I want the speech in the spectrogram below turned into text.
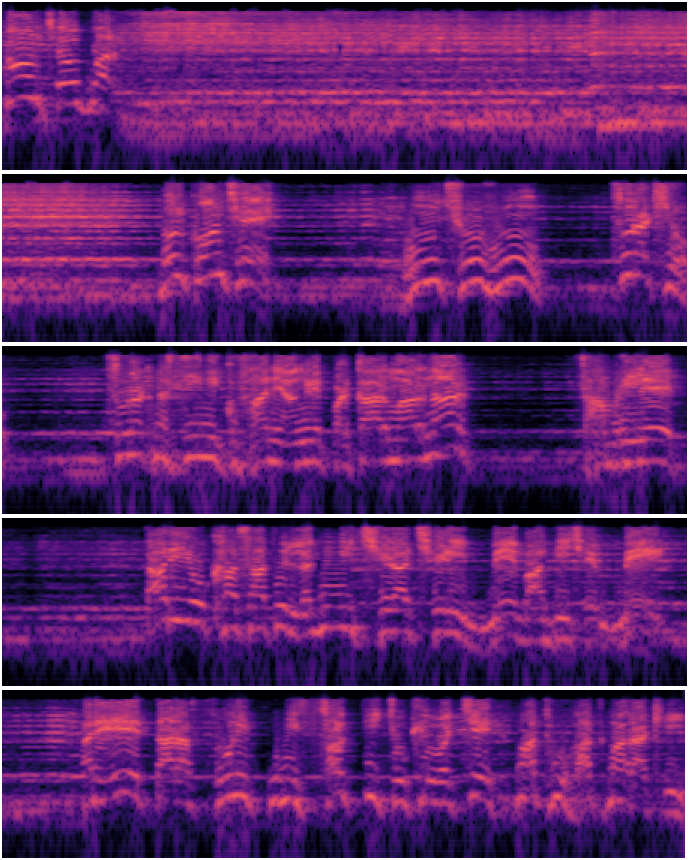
કોણ છે ઉપર બોલ, કોણ છે? હું છું હું સુરઠિયો સુરતના સિંહની ગુફાને આંગણે પડકાર મારનાર, સાંભળી લે. તારી ઓખા સાથે લગ્નની છેડાછેડી મેં બાંધી છે, મેં. અને એ તારા સોનીપુરની સળગતી ચોકીઓ વચ્ચે માથું હાથમાં રાખી.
